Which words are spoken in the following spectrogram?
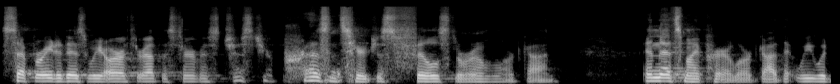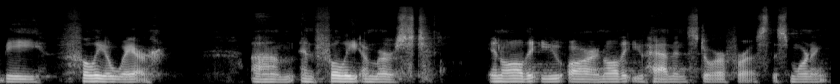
separated as we are throughout the service, just your presence here just fills the room, Lord God. And that's my prayer, Lord God, that we would be fully aware um, and fully immersed in all that you are and all that you have in store for us this morning.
